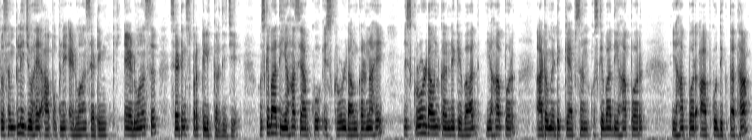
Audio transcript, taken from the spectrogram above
तो सिंपली जो है आप अपने एडवांस सेटिंग, एडवांस सेटिंग्स पर क्लिक कर दीजिए। उसके बाद यहाँ से आपको स्क्रॉल डाउन करना है। स्क्रॉल डाउन करने के बाद यहाँ पर ऑटोमेटिक कैप्शन उसके बाद यहाँ पर यहाँ पर आपको दिखता था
